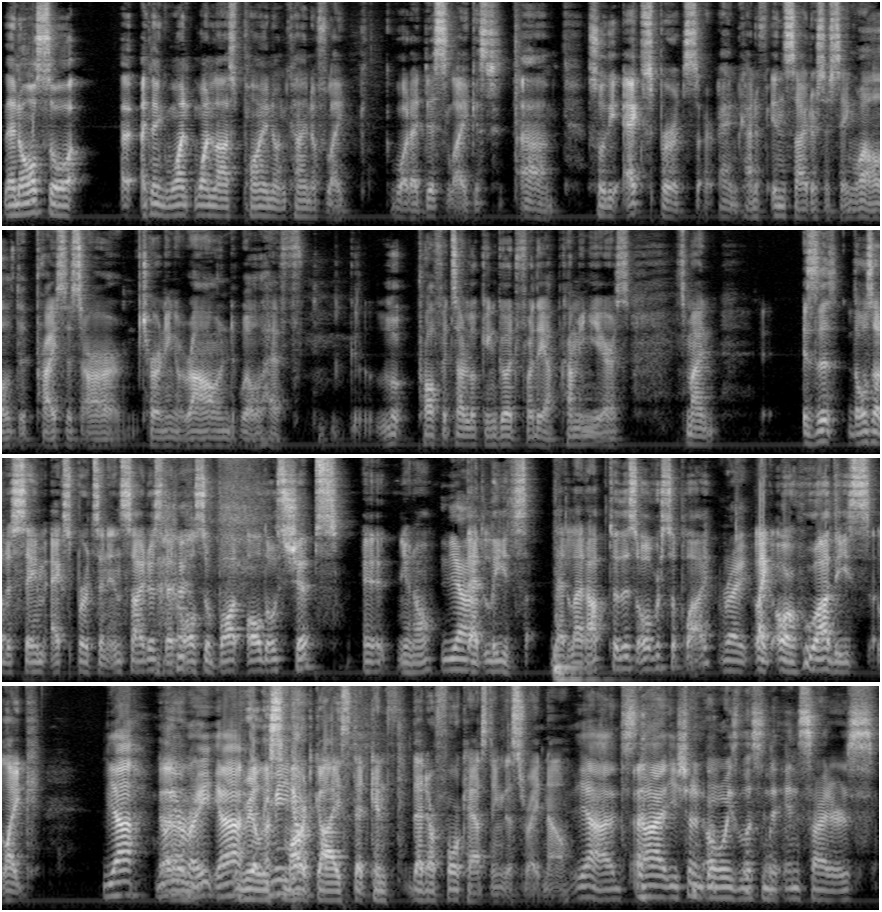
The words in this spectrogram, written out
then also, I I think one one last point on kind of like what I dislike is um, so the experts are, and kind of insiders are saying, well, the prices are turning around. We'll have look profits are looking good for the upcoming years. It's mine. Is this those are the same experts and insiders that also bought all those ships? It, you know, Yeah. that leads that led up to this oversupply. Right. Like, or who are these like? Yeah. No, you're um, right. Yeah. really I mean, smart you know, guys that can that are forecasting this right now. yeah. It's not. You shouldn't always listen to insiders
